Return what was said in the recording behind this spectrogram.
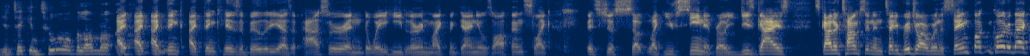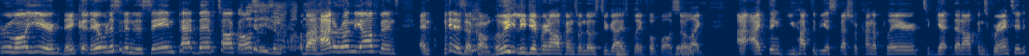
You're taking Tua over Lamar. I, I I think I think his ability as a passer and the way he learned Mike McDaniel's offense, like it's just so like you've seen it, bro. These guys, Skylar Thompson and Teddy Bridgewater, were in the same fucking quarterback room all year. They could they were listening to the same Pat Bev talk all season about how to run the offense, and it is a completely different offense when those two guys play football. So like I, I think you have to be a special kind of player to get that offense. Granted,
